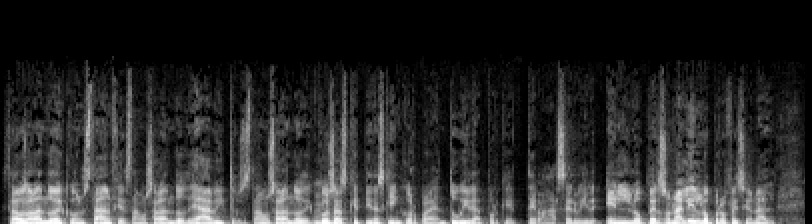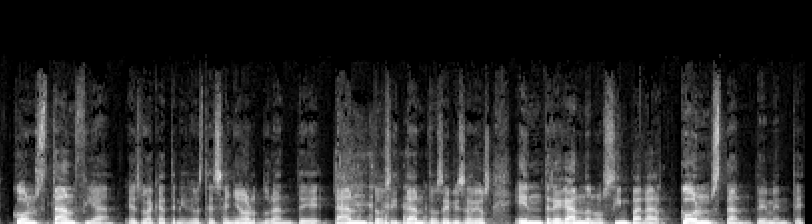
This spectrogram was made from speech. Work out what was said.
Estamos hablando de constancia, estamos hablando de hábitos, estamos hablando de cosas que tienes que incorporar en tu vida porque te van a servir en lo personal y en lo profesional. Constancia es la que ha tenido este señor durante tantos y tantos episodios entregándonos sin parar constantemente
